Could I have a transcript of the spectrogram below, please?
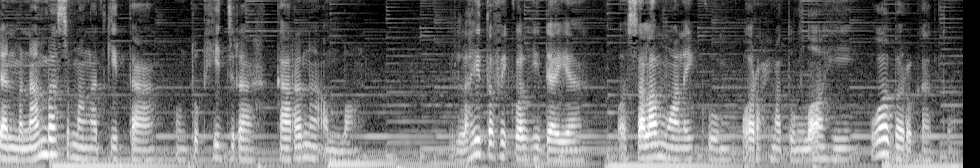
dan menambah semangat kita untuk hijrah karena Allah. Billahi taufiq wal hidayah. Wassalamualaikum warahmatullahi wabarakatuh.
